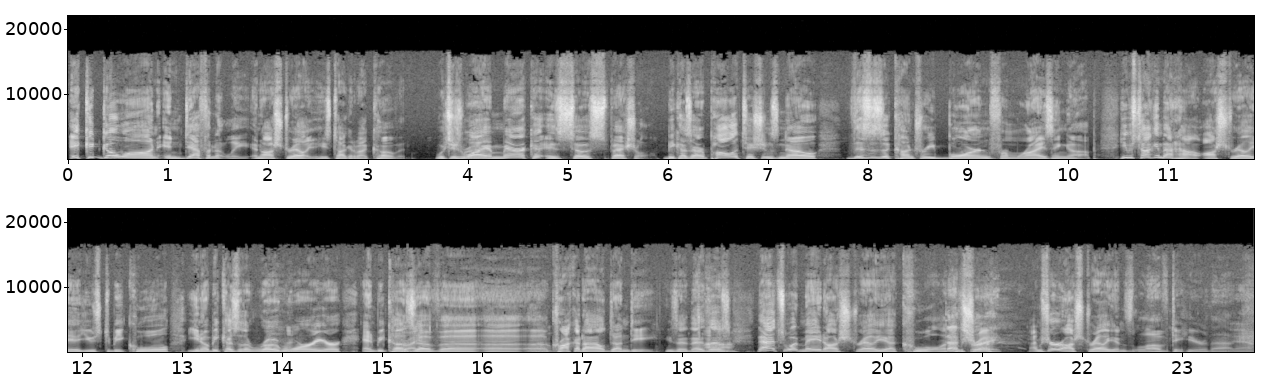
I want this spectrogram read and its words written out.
It could go on indefinitely in Australia. He's talking about COVID, which is why America is so special because our politicians know this is a country born from rising up. He was talking about how Australia used to be cool, you know, because of the Road Warrior and because Right. of uh, uh, uh, Crocodile Dundee. He said that, that's- that's what made Australia cool. And I'm sure, right. I'm sure Australians love to hear that. Yeah.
